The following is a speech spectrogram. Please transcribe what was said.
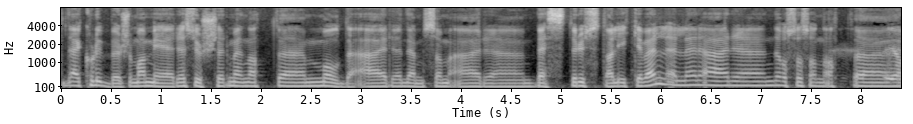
det er klubber som har mer ressurser, men at uh, Molde er dem som er uh, best rusta likevel, eller er uh, det også sånn at Ja,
